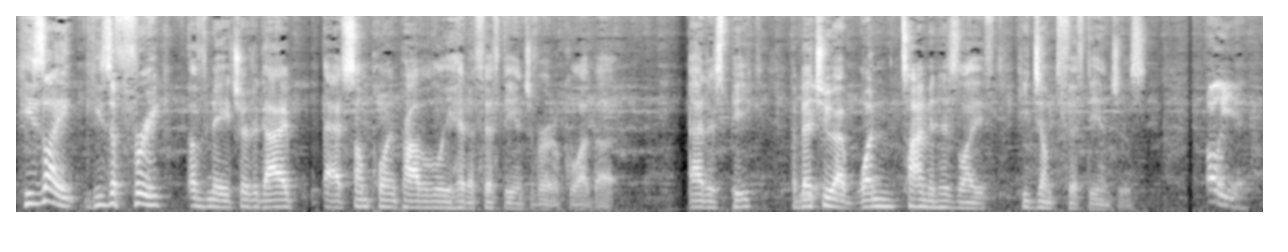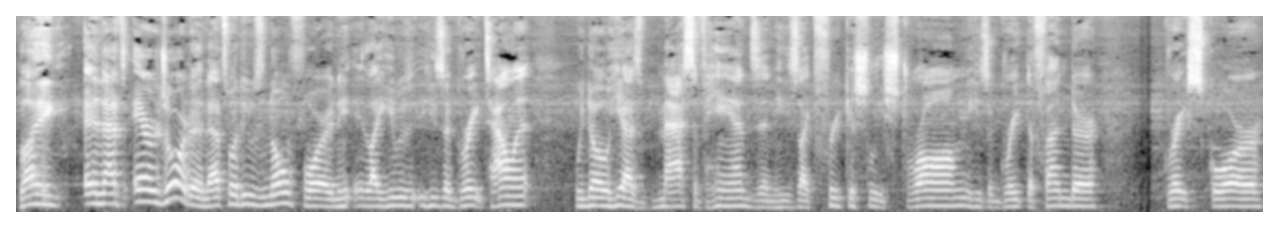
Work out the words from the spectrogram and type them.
he's like he's a freak of nature. The guy at some point probably hit a 50 inch vertical, I bet. At his peak. I bet you at one time in his life he jumped 50 inches. Oh yeah, Like, and that's Air Jordan. That's what he was known for, and he like he was. He's a great talent. We know he has massive hands, and he's like freakishly strong. He's a great defender, great scorer,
